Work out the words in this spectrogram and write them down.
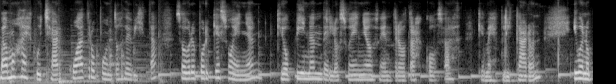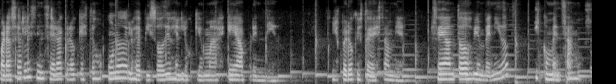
Vamos a escuchar cuatro puntos de vista sobre por qué sueñan, qué opinan de los sueños, entre otras cosas que me explicaron. Y bueno, para serles sincera, creo que este es uno de los episodios en los que más he aprendido. Y espero que ustedes también. Sean todos bienvenidos y comenzamos.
